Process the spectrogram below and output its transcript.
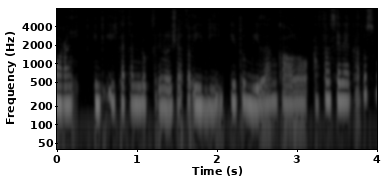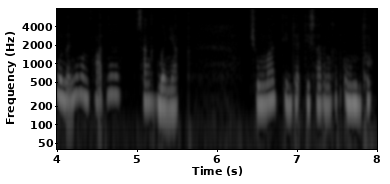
orang Ikatan Dokter Indonesia atau IDI itu bilang kalau AstraZeneca tuh sebenarnya manfaatnya sangat banyak. Cuma tidak disarankan untuk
